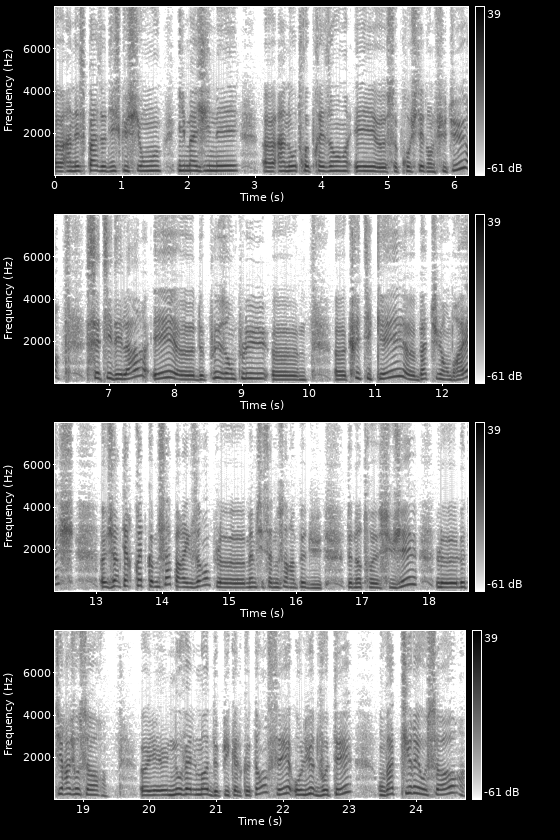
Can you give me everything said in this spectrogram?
euh, un espace de discussion, imaginer un autre présent et se projeter dans le futur. Cette idée-là est de plus en plus critiquée, battue en brèche. J'interprète comme ça, par exemple, même si ça nous sort un peu de notre sujet, le tirage au sort. Une nouvelle mode depuis quelque temps, c'est au lieu de voter, on va tirer au sort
